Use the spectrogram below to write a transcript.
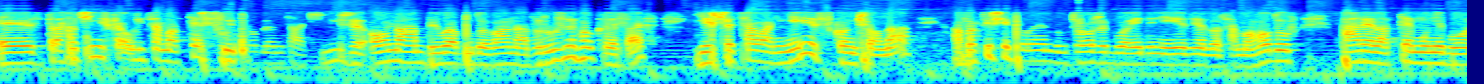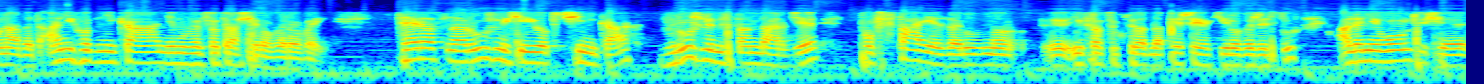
E, Strachocińska ulica ma też swój problem taki, że ona była budowana w różnych okresach, jeszcze cała nie jest skończona, a faktycznie problem był to, że była jedynie jezdnia dla samochodów. Parę lat temu nie było nawet ani chodnika, nie mówiąc o trasie rowerowej. Teraz na różnych jej odcinkach, w różnym standardzie powstaje zarówno y, infrastruktura dla pieszych, jak i rowerzystów, ale nie łączy się,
